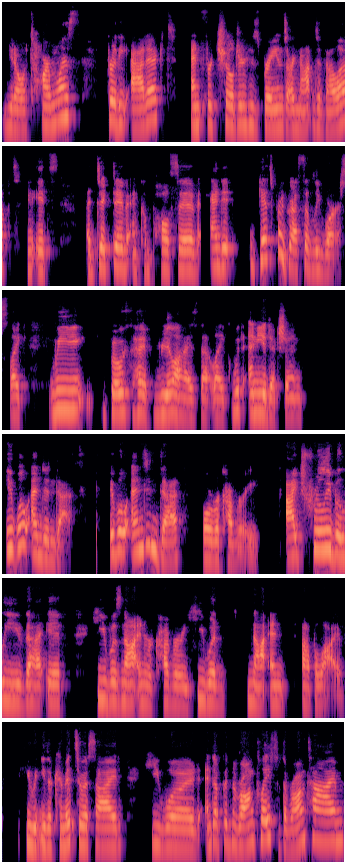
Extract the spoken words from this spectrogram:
you know, it's harmless for the addict and for children whose brains are not developed. It's addictive and compulsive and it gets progressively worse. Like we both have realized that like with any addiction, it will end in death. It will end in death or recovery. I truly believe that if he was not in recovery, he would not end up alive. He would either commit suicide, he would end up in the wrong place at the wrong time.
